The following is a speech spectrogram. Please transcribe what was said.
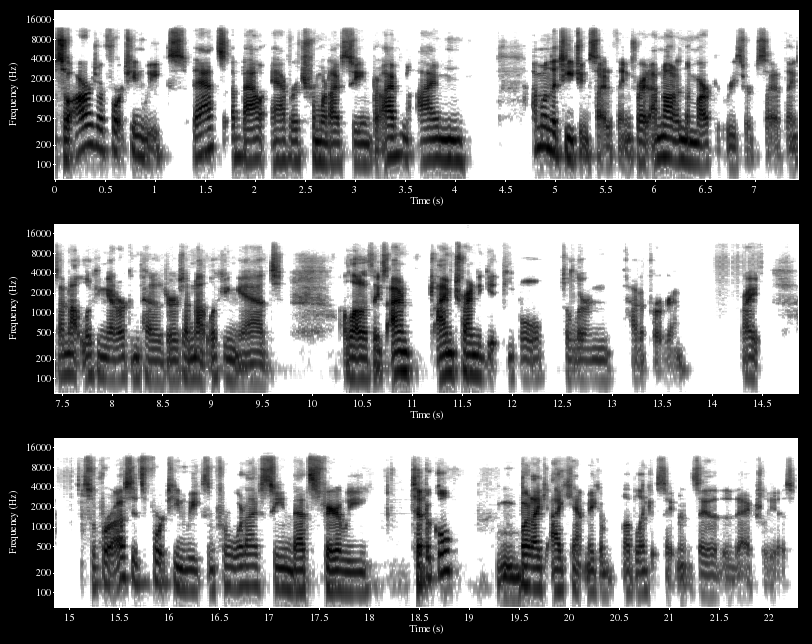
So ours are 14 weeks. That's about average from what I've seen, but I'm I'm I'm on the teaching side of things, right? I'm not in the market research side of things. I'm not looking at our competitors. I'm not looking at a lot of things. I'm I'm trying to get people to learn how to program, right? So for us, it's 14 weeks, and for what I've seen, that's fairly typical. Mm. But I, I can't make a, a blanket statement and say that it actually is.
